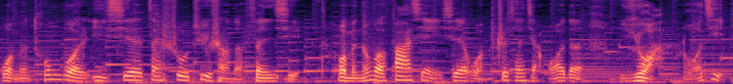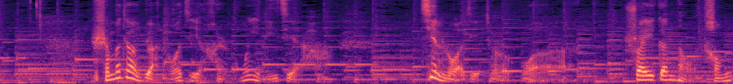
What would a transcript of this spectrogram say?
我们通过一些在数据上的分析，我们能够发现一些我们之前讲过的远逻辑。什么叫远逻辑？很容易理解哈。近逻辑就是我摔一跟头疼，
